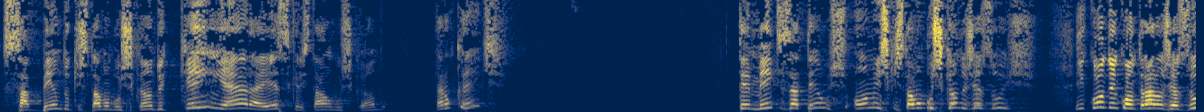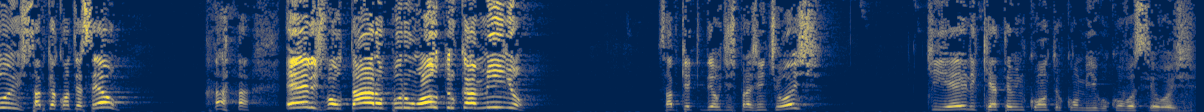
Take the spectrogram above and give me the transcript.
sabendo o que estavam buscando e quem era esse que eles estavam buscando. Eram crentes. Tementes a Deus, homens que estavam buscando Jesus. E quando encontraram Jesus, sabe o que aconteceu? Eles voltaram por um outro caminho. Sabe o que, que Deus diz para a gente hoje? Que Ele quer ter um encontro comigo, com você hoje.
